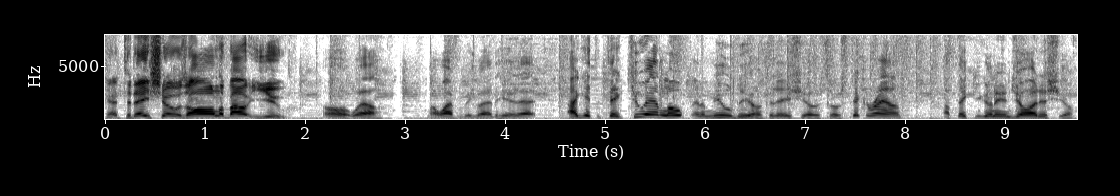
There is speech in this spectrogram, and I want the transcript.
Yeah, today's show is all about you. Oh well, my wife will be glad to hear that. I get to take two antelope and a mule deer on today's show, so stick around. I think you're going to enjoy this show.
